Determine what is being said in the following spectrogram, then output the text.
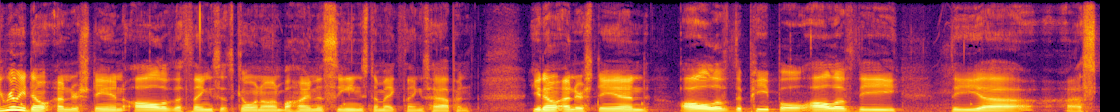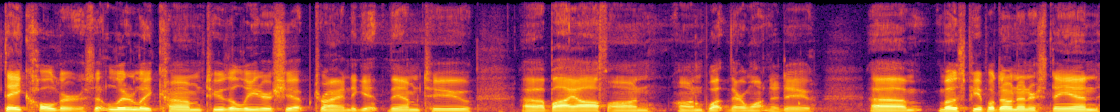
you really don't understand all of the things that's going on behind the scenes to make things happen. You don't understand all of the people, all of the the uh, uh, stakeholders that literally come to the leadership trying to get them to uh, buy off on on what they're wanting to do. Um, most people don't understand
